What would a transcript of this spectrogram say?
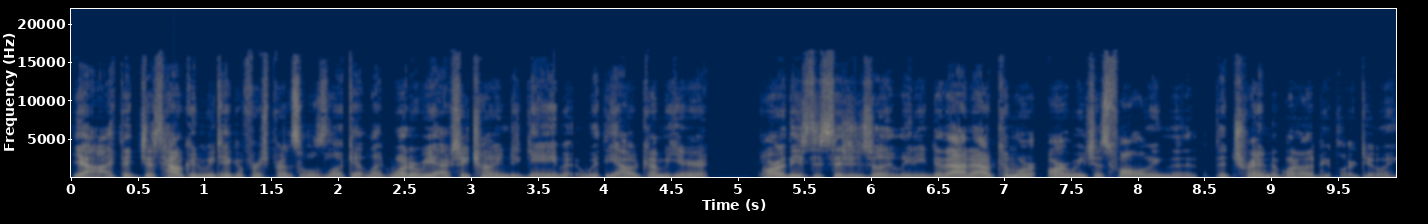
Yeah, I think just how can we take a first principles look at like what are we actually trying to gain with the outcome here? Are these decisions really leading to that outcome, or are we just following the the trend of what other people are doing?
